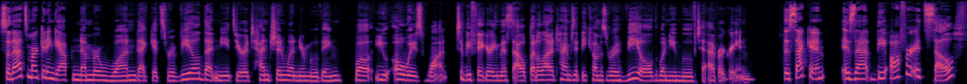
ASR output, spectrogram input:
So that's marketing gap number one that gets revealed that needs your attention when you're moving. Well, you always want to be figuring this out, but a lot of times it becomes revealed when you move to Evergreen. The second is that the offer itself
